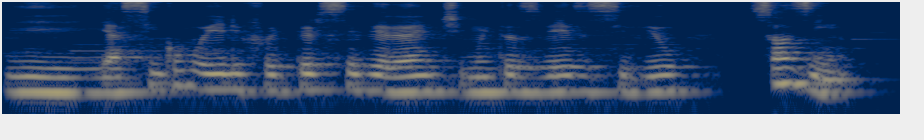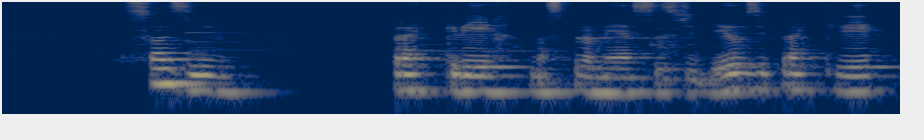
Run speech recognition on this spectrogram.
e assim como ele foi perseverante, muitas vezes se viu sozinho, sozinho para crer nas promessas de Deus e para crer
